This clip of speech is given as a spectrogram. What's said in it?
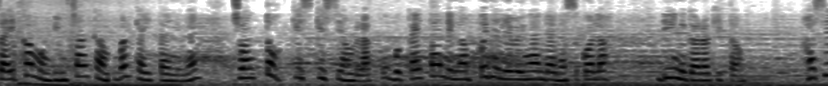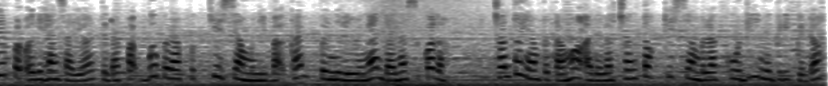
Saya akan membincangkan berkaitan dengan contoh kes-kes yang berlaku berkaitan dengan penyelewengan dana sekolah di negara kita. Hasil perolehan saya terdapat beberapa kes yang melibatkan penyelewengan dana sekolah. Contoh yang pertama adalah contoh kes yang berlaku di negeri Kedah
